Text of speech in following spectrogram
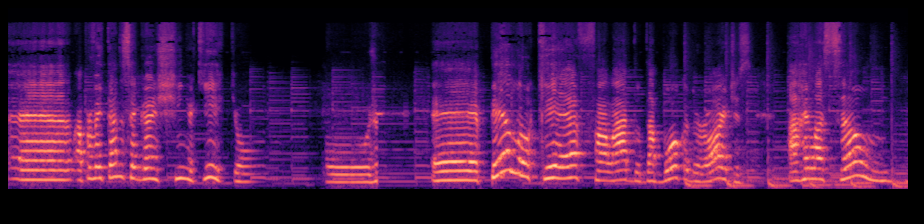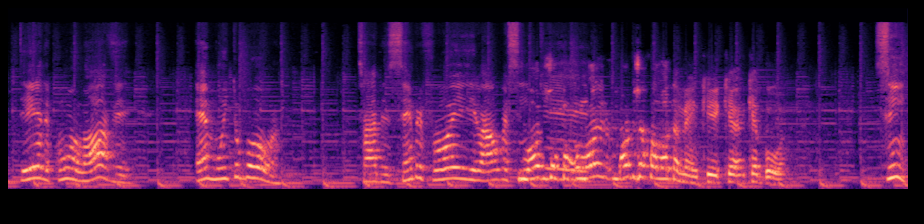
é, aproveitando esse ganchinho aqui, que o, o é, pelo que é falado da boca do Rodgers, a relação dele com o Love é muito boa sabe? Sempre foi algo assim. O Mob, que... já, o Mob já falou também que, que, é, que é boa. Sim,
